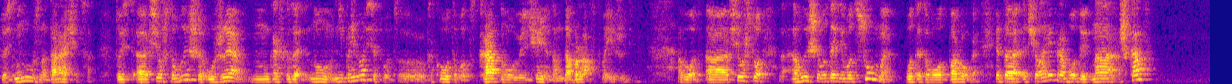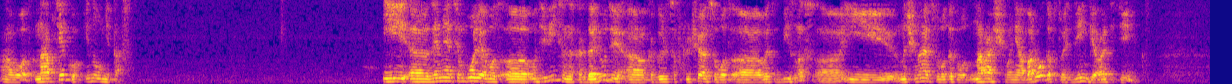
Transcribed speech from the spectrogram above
То есть не нужно таращиться. То есть э, все, что выше, уже, ну, как сказать, ну, не приносит вот э, какого-то вот кратного увеличения там, добра в твоей жизни. Вот. А все, что выше вот эти вот суммы, вот этого вот порога, это человек работает на шкаф, а, вот, на аптеку и на унитаз. И э, для меня тем более вот, э, удивительно, когда люди, э, как говорится, включаются вот, э, в этот бизнес э, и начинается вот это вот наращивание оборотов, то есть деньги ради денег.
